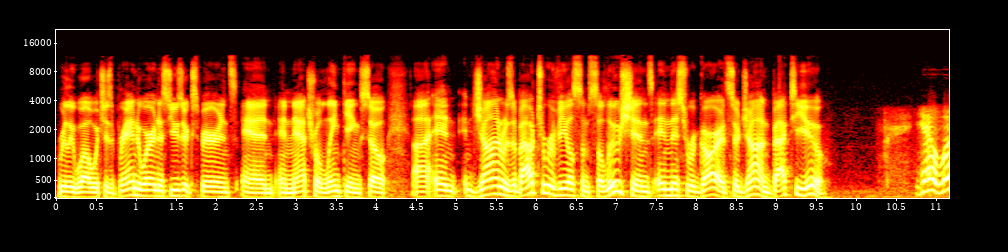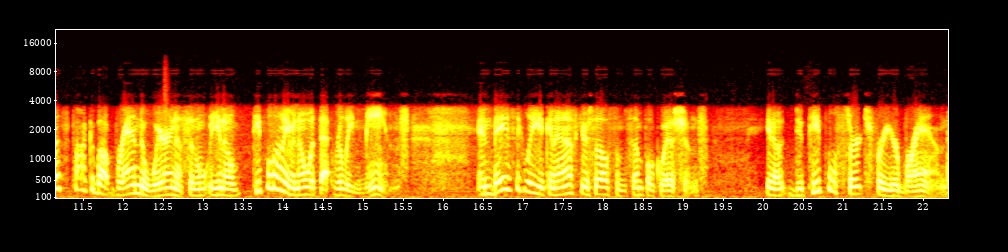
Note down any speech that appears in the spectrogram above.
really well, which is brand awareness, user experience, and and natural linking. So, uh, and, and John was about to reveal some solutions in this regard. So, John, back to you. Yeah, let's talk about brand awareness. And, you know, people don't even know what that really means. And basically, you can ask yourself some simple questions. You know, do people search for your brand?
